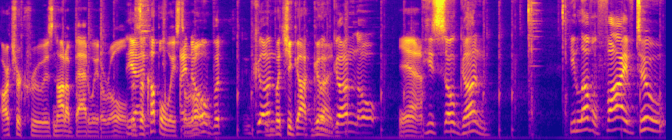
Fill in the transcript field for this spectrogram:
archer crew is not a bad way to roll. There's a couple ways to roll. I know, but gun. But you got Gun. but gun, no. Yeah. He's so gun. He level 5, too.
